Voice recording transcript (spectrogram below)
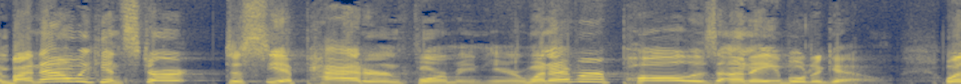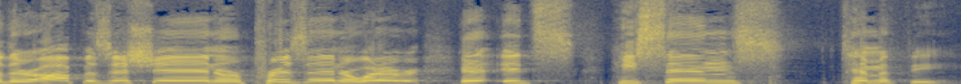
And by now we can start to see a pattern forming here. Whenever Paul is unable to go, whether opposition or prison or whatever, it's, he sends Timothy.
